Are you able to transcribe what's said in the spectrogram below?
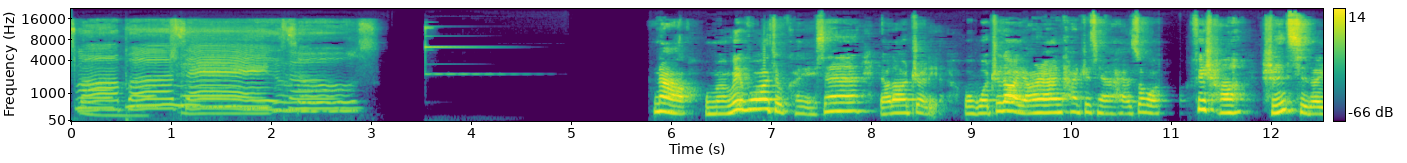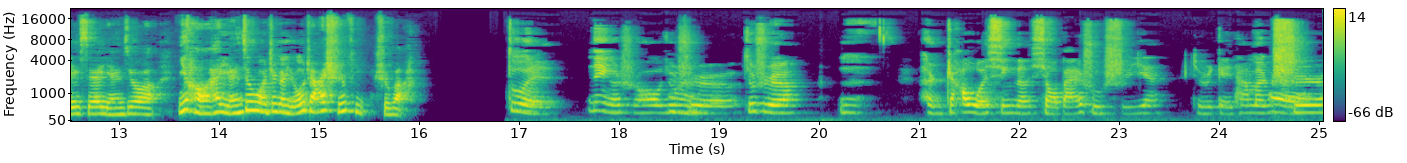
Small potatoes。那我们微波就可以先聊到这里。我我知道杨然他之前还做过非常神奇的一些研究啊，你好像还研究过这个油炸食品是吧？对，那个时候就是就是嗯，很扎我心的小白鼠实验，就是给他们吃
